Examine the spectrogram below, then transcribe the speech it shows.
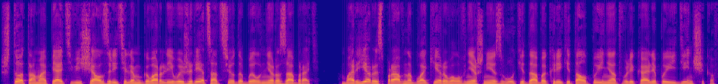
Что там опять вещал зрителям говорливый жрец, отсюда было не разобрать. Барьер исправно блокировал внешние звуки, дабы крики толпы не отвлекали поединщиков.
